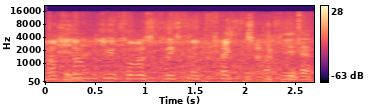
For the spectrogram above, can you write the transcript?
pumpkin. You follow this, please called yeah.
